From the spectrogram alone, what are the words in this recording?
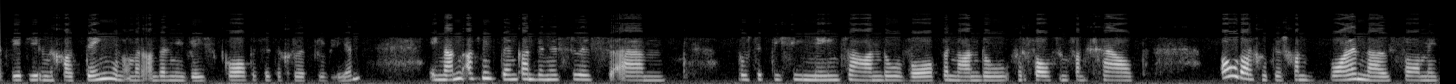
ek weet hier in Gauteng en onder andere in die Wes-Kaap is dit 'n groot probleem. En dan as mens dink aan dinge soos ehm um, prostitusie, mensenhandel, wapenhandel, vervalsing van geld, al daai goeders gaan baie nou saam met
